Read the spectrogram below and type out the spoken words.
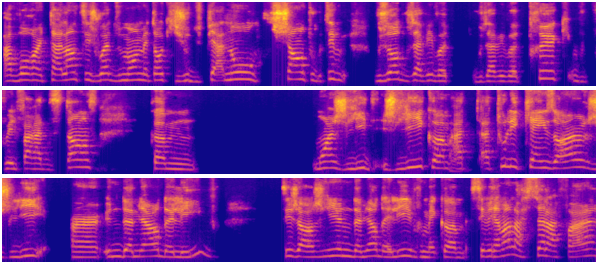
avoir un talent, tu sais, je vois du monde, mettons, qui joue du piano, qui chante, ou, tu sais, vous autres, vous avez votre, vous avez votre truc, vous pouvez le faire à distance. Comme, moi, je lis, je lis comme, à, à tous les 15 heures, je lis un- une demi-heure de livre. Tu sais, genre, je lis une demi-heure de livre, mais comme, c'est vraiment la seule affaire,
